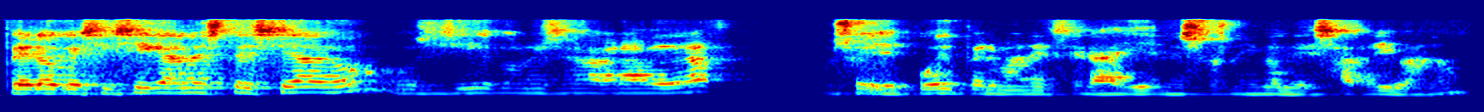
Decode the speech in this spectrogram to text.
pero que si sigue anestesiado o si sigue con esa gravedad, pues oye, puede permanecer ahí en esos niveles arriba, ¿no?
